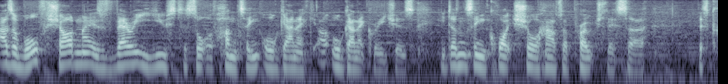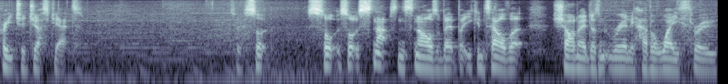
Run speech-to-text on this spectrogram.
as a wolf, Chardonnay is very used to sort of hunting organic uh, organic creatures. He doesn't seem quite sure how to approach this uh, this creature just yet. So sort, sort sort of snaps and snarls a bit, but you can tell that Chardonnay doesn't really have a way through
